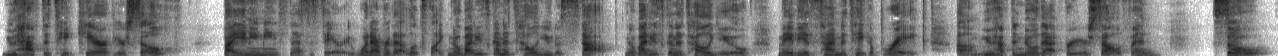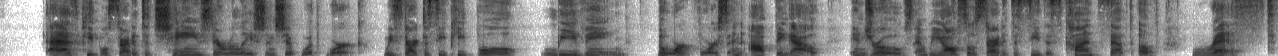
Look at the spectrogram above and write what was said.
you have to take care of yourself by any means necessary, whatever that looks like. Nobody's going to tell you to stop. Nobody's going to tell you maybe it's time to take a break. Um, you have to know that for yourself. And so, as people started to change their relationship with work, we start to see people leaving the workforce and opting out in droves. And we also started to see this concept of rest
